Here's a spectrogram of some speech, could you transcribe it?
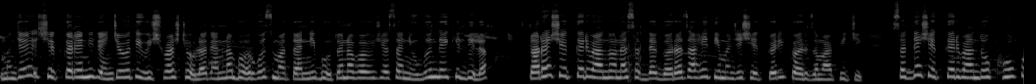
म्हणजे शेतकऱ्यांनी त्यांच्यावरती विश्वास ठेवला त्यांना भरघोस मतांनी भूतन भविष्याचा निवडून देखील दिलं. कारण शेतकरी बांधवांना सध्या गरज आहे ती म्हणजे शेतकरी कर्जमाफीची. सध्या शेतकरी बांधव खूप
